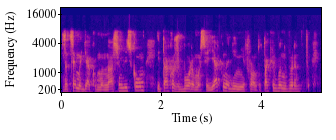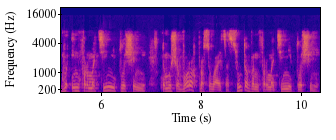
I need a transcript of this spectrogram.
За це ми дякуємо нашим військовим і також боремося як на лінії фронту, так і в інформаційній площині, тому що ворог просувається суто в інформаційній площині.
